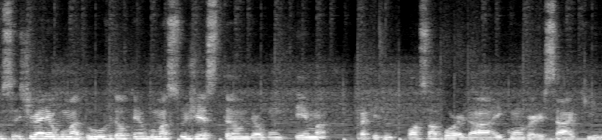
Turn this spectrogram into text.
Se vocês tiverem alguma dúvida ou tem alguma sugestão de algum tema para que a gente possa abordar e conversar aqui,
